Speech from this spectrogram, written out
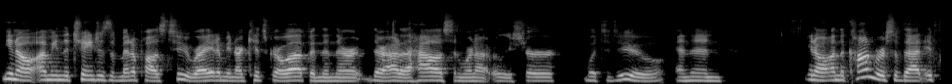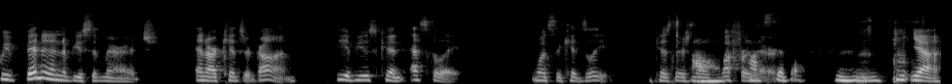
you know i mean the changes of menopause too right? I mean our kids grow up and then they're they're out of the house and we're not really sure what to do and then you know on the converse of that if we've been in an abusive marriage and our kids are gone the abuse can escalate once the kids leave because there's no oh, buffer possible. there. Mm-hmm. yeah.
